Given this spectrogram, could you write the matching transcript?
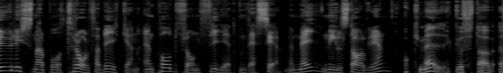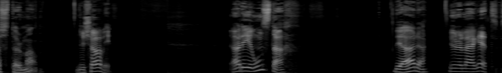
Du lyssnar på Trollfabriken, en podd från frihet.se med mig, Nils Dahlgren. Och mig, Gustav Österman. Nu kör vi! Ja, det är onsdag. Det är det. Hur är läget?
